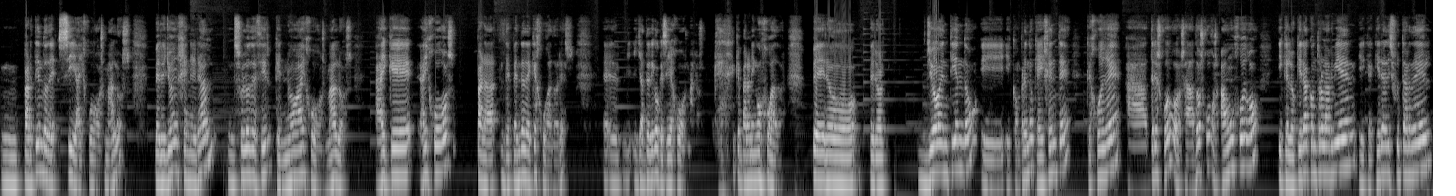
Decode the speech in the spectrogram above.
mm, partiendo de sí hay juegos malos, pero yo en general suelo decir que no hay juegos malos. Hay que hay juegos para depende de qué jugadores. Eh, ya te digo que sí hay juegos malos, que, para ningún jugador. Pero, pero yo entiendo y, comprendo que hay gente que juegue a tres juegos, a dos juegos, a un juego y que lo quiera controlar bien y que quiera disfrutar de él,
